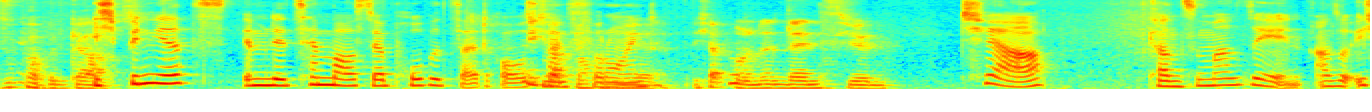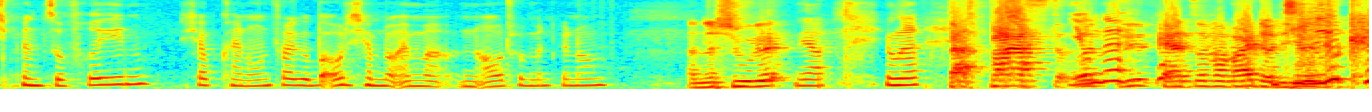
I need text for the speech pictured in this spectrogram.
Super begabt. Ich bin jetzt im Dezember aus der Probezeit raus, ich mein Freund. Eine, ich habe noch ein Länzchen. Tja, Kannst du mal sehen. Also ich bin zufrieden. Ich habe keinen Unfall gebaut. Ich habe nur einmal ein Auto mitgenommen. An der Schule? Ja, Junge. Das passt. Junge, und fährst immer weiter. Die, die Lücke,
